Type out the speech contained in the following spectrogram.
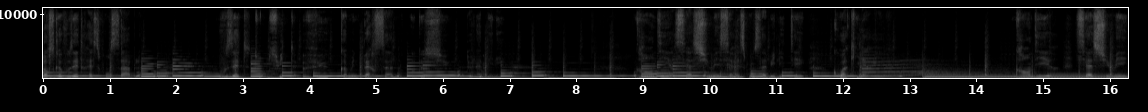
Lorsque vous êtes responsable, vous êtes tout de suite vu comme une personne au-dessus de la mêlée. Grandir, c'est assumer ses responsabilités quoi qu'il arrive. Grandir, c'est assumer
